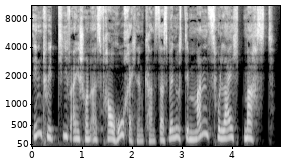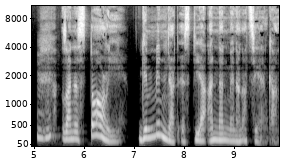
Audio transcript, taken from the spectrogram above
intuitiv eigentlich schon als Frau hochrechnen kannst, dass wenn du es dem Mann zu leicht machst, mhm. seine Story gemindert ist, die er anderen Männern erzählen kann.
